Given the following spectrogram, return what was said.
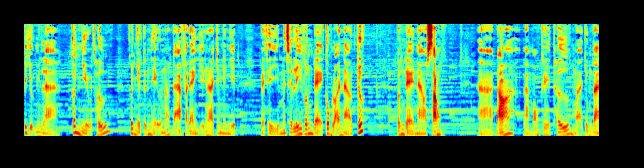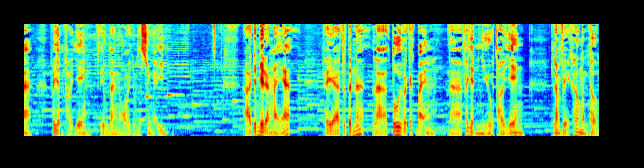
ví dụ như là có nhiều thứ có nhiều tín hiệu nó đã và đang diễn ra trong doanh nghiệp. Vậy thì mình xử lý vấn đề cốt lõi nào trước vấn đề nào sau? À, đó là một cái thứ mà chúng ta phải dành thời gian thì chúng ta ngồi chúng ta suy nghĩ. À, trong giai đoạn này á thì à, tôi tin á là tôi và các bạn à, phải dành nhiều thời gian làm việc hơn bình thường.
